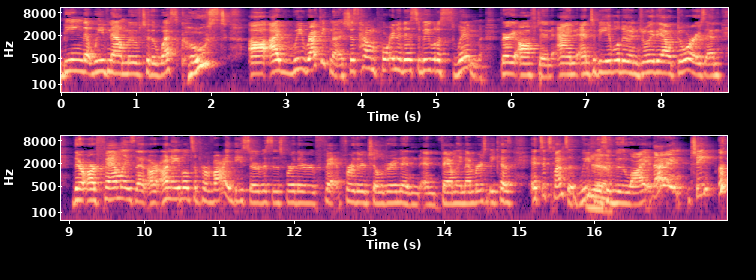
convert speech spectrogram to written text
being that we've now moved to the West Coast, uh, I we recognize just how important it is to be able to swim very often and and to be able to enjoy the outdoors. And there are families that are unable to provide these services for their fa- for their children and and family members because it's expensive. We yeah. visited the Y, that ain't cheap.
